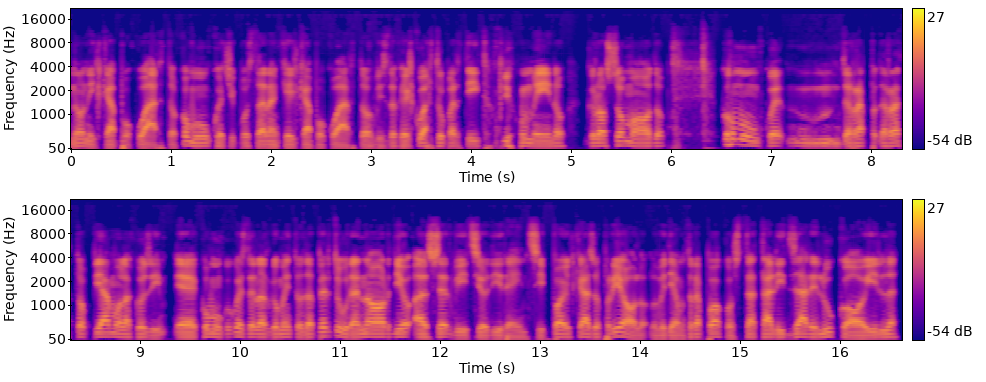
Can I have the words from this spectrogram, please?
non il capo quarto. Comunque ci può stare anche il capo quarto, visto che è il quarto partito più o meno, grosso modo. Comunque, mh, mm, rattoppiamola così. Eh, comunque questo è l'argomento d'apertura. Nordio al servizio di Renzi. Poi il caso Priolo, lo vediamo tra poco, statalizzare Lucoil.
